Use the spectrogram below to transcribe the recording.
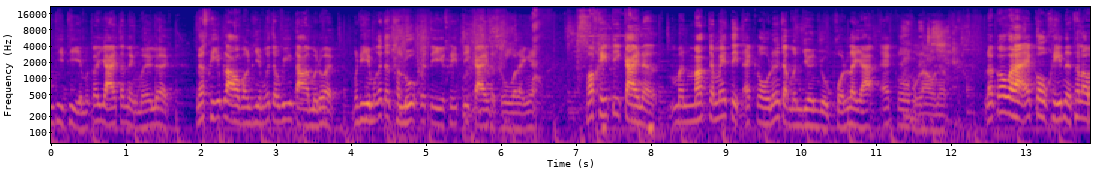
ำทีๆมันก็ย้ายตำแหน่งมาเรื่อยๆแล้วคลิปเราบางทีมันก็จะวิ่งตามมาด้วยบางทีมันก็จะทะลุไปตีคลิปตีไกลศัตรูอะไรเงี้ยเพราะคลิปตีไกลเนี่ยมันมักจะไม่ติดแอคโกรเนื่องจากมันยืนอยู่พ้นระยะแอคโกรของเรานะ แล้วก็เวลาแอคโกรคลิปเนี่ยถ้าเรา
